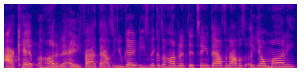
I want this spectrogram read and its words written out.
I kept one hundred and eighty five thousand. You gave these niggas one hundred and fifteen thousand dollars of your money.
